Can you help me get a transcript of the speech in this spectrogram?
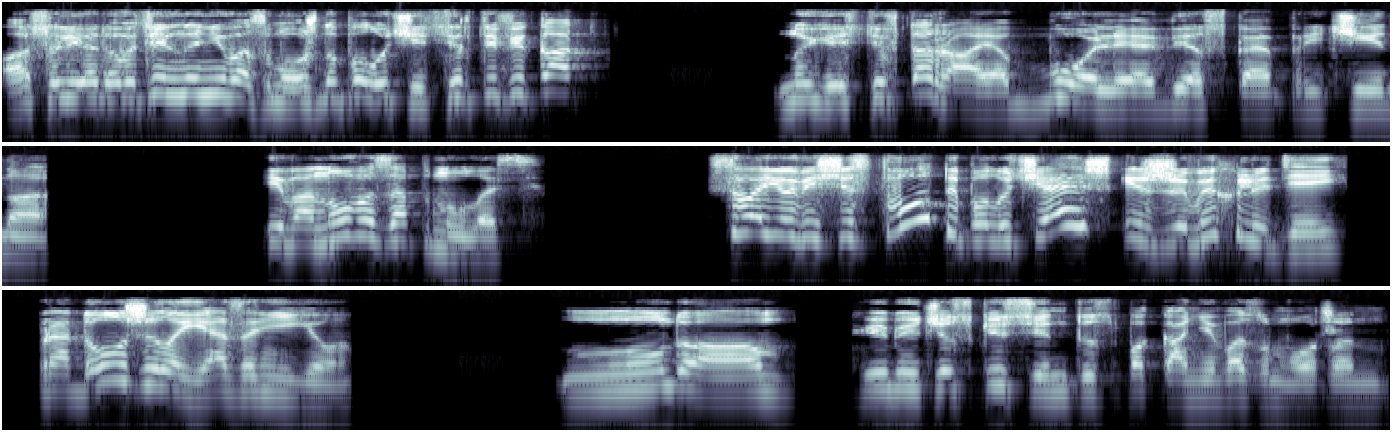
а следовательно невозможно получить сертификат. Но есть и вторая, более веская причина. Иванова запнулась. «Свое вещество ты получаешь из живых людей», — продолжила я за нее. «Ну да, химический синтез пока невозможен.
